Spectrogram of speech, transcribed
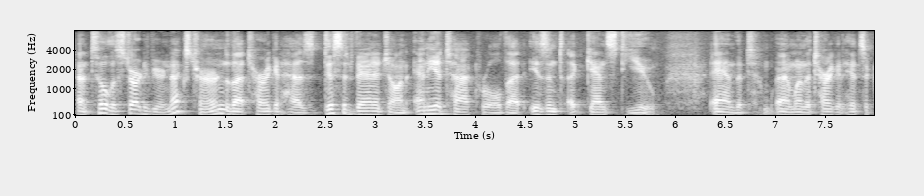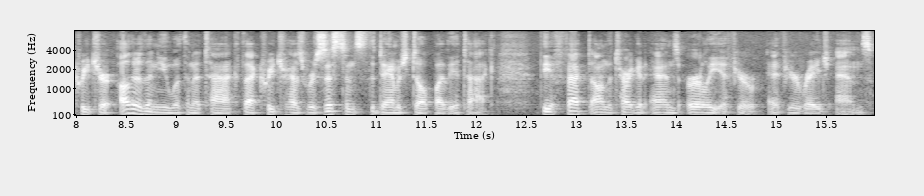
Until the start of your next turn, that target has disadvantage on any attack roll that isn't against you. And, and, when the target hits a creature other than you with an attack, that creature has resistance to the damage dealt by the attack. The effect on the target ends early if if your rage ends.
